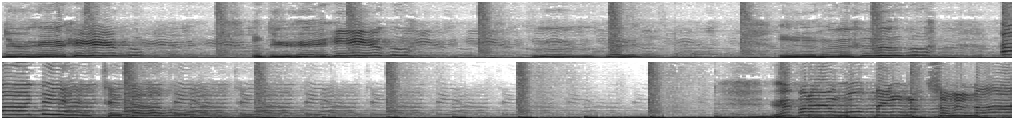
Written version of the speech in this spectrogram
Do you? Do you? Ooh, ooh, I need to go. If I didn't want things, not.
